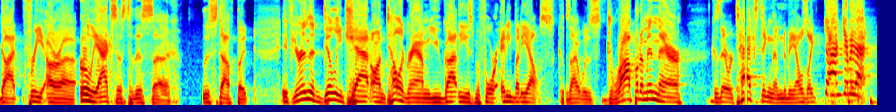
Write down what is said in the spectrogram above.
got free or uh, early access to this uh, this stuff. But if you're in the Dilley chat on Telegram, you got these before anybody else because I was dropping them in there because they were texting them to me. I was like, ah, give me that.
